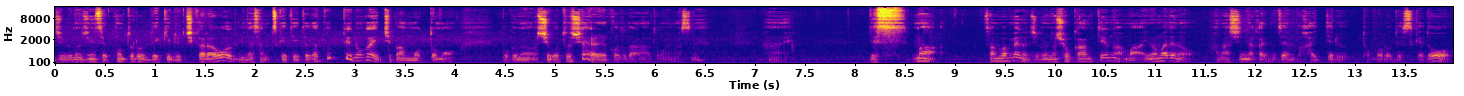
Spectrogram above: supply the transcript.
自分の人生をコントロールできる力を皆さんにつけていただくっていうのが一番最も僕の仕事としてはやれることだなと思いますね。はいですまあ3番目の自分の所感っていうのは、まあ、今までの話の中にも全部入ってるところですけど、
